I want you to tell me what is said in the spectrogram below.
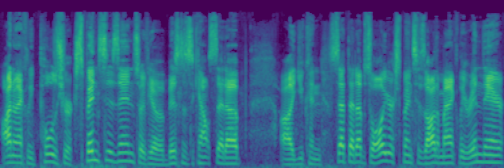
automatically pulls your expenses in. So, if you have a business account set up, uh, you can set that up so all your expenses automatically are in there,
